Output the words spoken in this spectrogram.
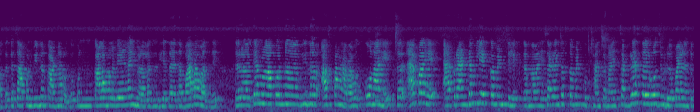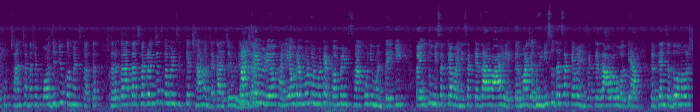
तर त्याचा आपण विनर काढणार होतो. पण काल आम्हाला वेळ नाही मिळाला. घरी येता येता बारा वाजले. तर त्यामुळे आपण विनर आज पाहणार आहोत कोण आहे. तर ऍप आहे. ऍप रॅन्डमली एक कमेंट सिलेक्ट करणार आहे. सगळ्यांच्याच कमेंट खूप छान छान आहेत. सगळ्याच काही रोज व्हिडिओ पाहिल्यानंतर खूप छान छान अशा पॉझिटिव्ह कमेंट्स करतात. खरं तर आता सगळ्यांच्याच कमेंट्स इतक्या छान होत्या कालच्या कालच्या व्हिडिओ व्हिडिओ खाली एवढ्या मोठ्या मोठ्या कमेंट्स ना कोणी म्हणतंय की ताई तुम्ही सख्या बहिणी सख्या जावा आहेत. तर माझ्या बहिणी सुद्धा सख्या बहिणी सख्या जावा होत्या. तर त्यांचं दोन वर्ष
